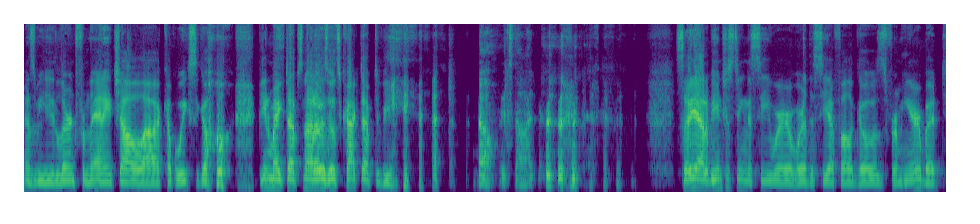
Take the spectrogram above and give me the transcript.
as we learned from the NHL uh, a couple weeks ago, being mic'd up's not always what it's cracked up to be. no, it's not. so yeah, it'll be interesting to see where where the CFL goes from here. But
